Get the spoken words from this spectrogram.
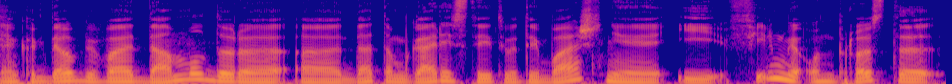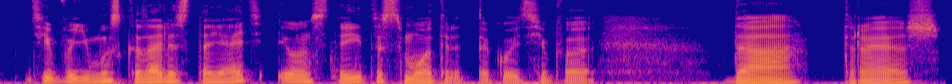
э, когда убивают Дамблдора, э, да, там Гарри стоит в этой башне, и в фильме он просто, типа, ему сказали стоять, и он стоит и смотрит, такой, типа, да, трэш.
